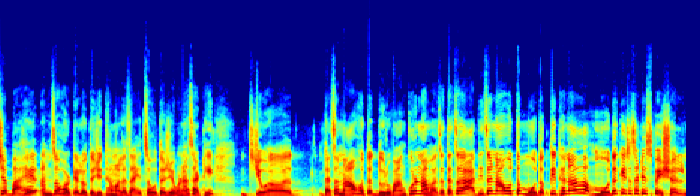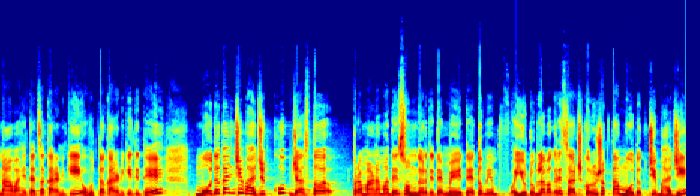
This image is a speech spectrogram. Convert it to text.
च्या बाहेर आमचं हॉटेल होतं जिथे आम्हाला जायचं होतं जेवणासाठी. जेव त्याचं नाव होतं दुर्वांकूर नावाचं. त्याचं आधीचं नाव होतं मोदक. तिथे ना मोदक याच्यासाठी स्पेशल नाव आहे त्याचं कारण की होतं कारण की तिथे मोदकांची भाजी खूप जास्त प्रमाणामध्ये सुंदर तिथे मिळते. तुम्ही यूट्यूबला वगैरे सर्च करू शकता मोदकची भाजी.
